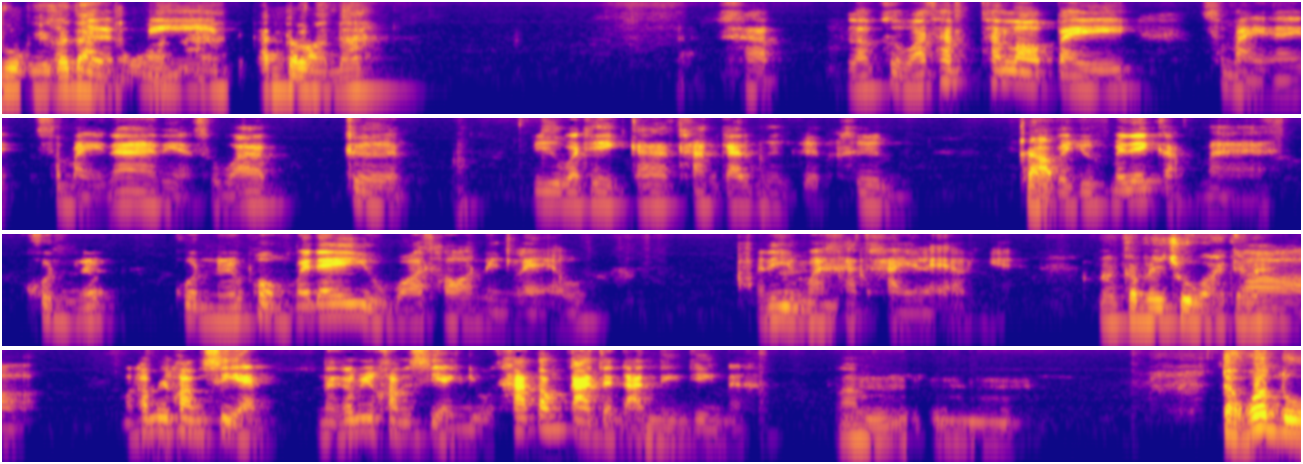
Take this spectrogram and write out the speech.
พวกนี้ก็ดันตลอดนะดันตลอดนะครับ แล้วคือว่าถ้าถ้ารอไปสมัยในสมัยหน้าเนี่ย สมมติว่าเกิดมีอุบัติเหตุทางการเมืองเกิดขึ้นประยุทธ์ไม่ได้กลับมา คุณคุณนรุพงศ์ไม่ได้อยู่วทหนึ่งแล้วไม่ได้อยู่มหาไทยแล้วเนี่ยมันก็ไม่ชัวร์ใช่ไหมมันก็มีความเสี่ยงมันก็มีความเสี่ยงอยู่ ถ้าต้องการจะดันจริง ๆ นะครับแต่ว่าดู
